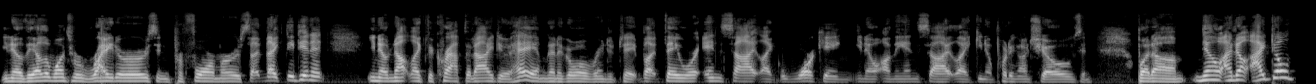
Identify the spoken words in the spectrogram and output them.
You know, the other ones were writers and performers. Like they didn't, you know, not like the crap that I do. Hey, I'm going to go over into tape, but they were inside, like working, you know, on the inside, like, you know, putting on shows. And, but, um, no, I don't, I don't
